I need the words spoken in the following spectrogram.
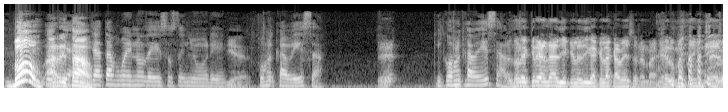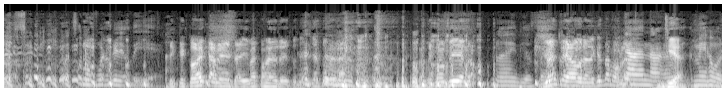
¡Boom! Ya- Arrestado. Ya, está bueno de eso, señores. Yeah. Cojan cabeza. ¿Eh? Que cojan cabeza. No le crea a nadie que le diga que es la cabeza nada más, que se lo meten entero. Eso no fue lo que yo dije. Así que coge cabeza y va a coger el resto. Ya, ya tú verás. No te confíes, ¿no? Ay, Dios Yo entré ahora, ¿de qué estamos hablando? Ya, no, Yeah. mejor,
